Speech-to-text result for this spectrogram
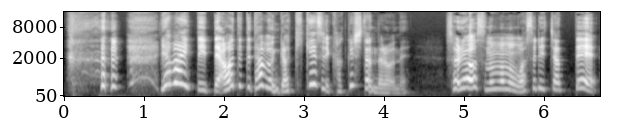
やばいって言って慌てて多分楽器ケースに隠したんだろうね。それをそのまま忘れちゃって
